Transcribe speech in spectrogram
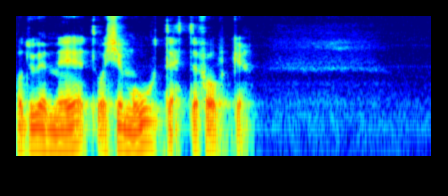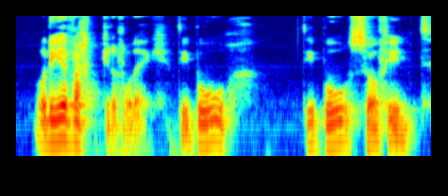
Og du er med og ikke mot dette folket. Og de er vakre for deg. De bor, de bor så fint.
